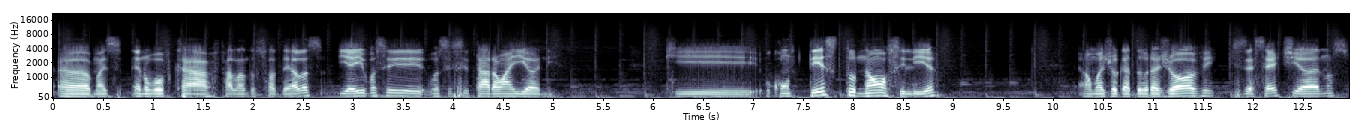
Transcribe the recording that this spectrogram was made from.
Uh, mas eu não vou ficar falando só delas. E aí você, vocês citaram a Yane que o contexto não auxilia. É uma jogadora jovem, 17 anos,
